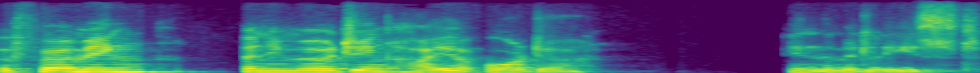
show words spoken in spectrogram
affirming an emerging higher order in the Middle East.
